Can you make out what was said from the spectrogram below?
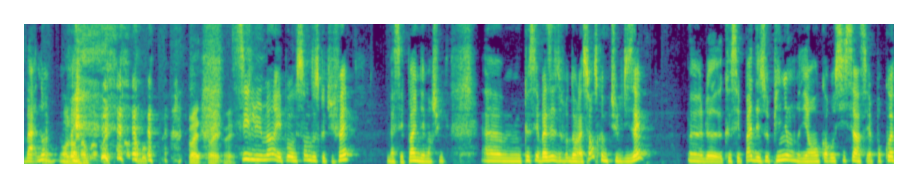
Bah non. on l'entend beaucoup. Ouais, ouais, si l'humain n'est pas au centre de ce que tu fais, bah, c'est pas une démarche UX. que c'est basé dans la science, comme tu le disais, euh, que c'est pas des opinions. Il y a encore aussi ça. C'est pourquoi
